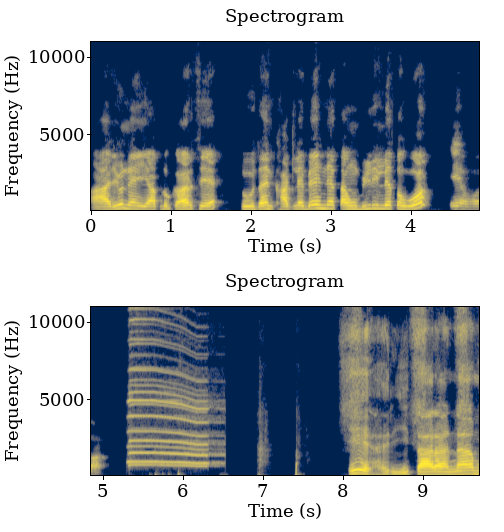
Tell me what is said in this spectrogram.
આ રહ્યું ને એ આપણું ઘર છે. તું જઈને ખાટલે બેસ ને તા હું બીડી લેતો હો. એ એ હરી તારા નામ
